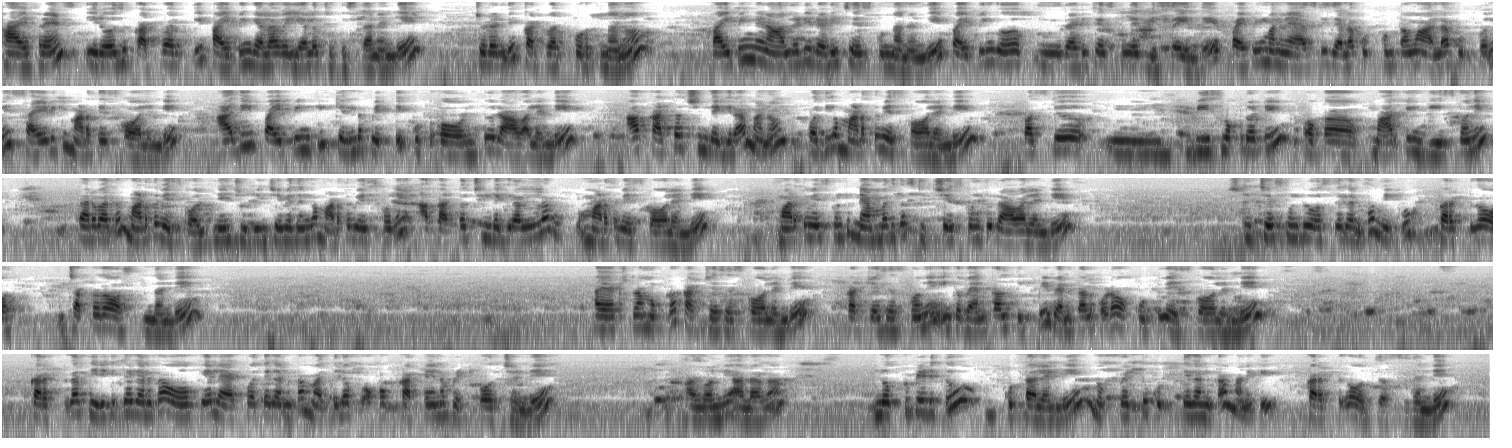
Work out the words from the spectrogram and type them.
Hi friends ఈరోజు cut వర్క్కి piping ఎలా వేయాలో చూపిస్తానండి. చూడండి కట్ వర్క్ కుడుతున్నాను. పైపింగ్ నేను ఆల్రెడీ రెడీ చేసుకున్నానండి. పైపింగ్ రెడీ చేసుకునేది మిస్ అయింది. పైపింగ్ మనం యాజ్టీజ్ ఎలా కుట్టుకుంటామో అలా కుట్టుకొని సైడ్కి మడతేసుకోవాలండి అది పైపింగ్కి కింద పెట్టి కుట్టుకుంటూ రావాలండి. ఆ కట్ వచ్చిన దగ్గర మనం కొద్దిగా మడత వేసుకోవాలండి. ఫస్ట్ బీస్ ఒకటి ఒక మార్కింగ్ గీసుకొని తర్వాత మడత వేసుకోవాలి. నేను చూపించే విధంగా మడత వేసుకొని ఆ కట్ వచ్చిన దగ్గరల్లా మడత వేసుకోవాలండి. మడత వేసుకుంటూ నెమ్మదిగా స్టిచ్ చేసుకుంటూ రావాలండి. స్టిచ్ చేసుకుంటూ వస్తే కనుక మీకు కరెక్ట్గా చక్కగా వస్తుందండి. ఆ ఎక్స్ట్రా ముక్క కట్ చేసేసుకోవాలండి. కట్ చేసేసుకొని ఇంకా వెనకాల తిప్పి వెనకాల కూడా ఒక కుట్టు వేసుకోవాలండి. కరెక్ట్గా తిరిగితే కనుక ఓకే లేకపోతే కనుక మధ్యలో ఒక్కొక్క కట్ అయినా పెట్టుకోవచ్చండి. అదిగోండి అలాగా. నొక్కు పెడుతూ కుట్టాలండి. నొక్కి పెడుతూ కుట్టితే కనుక మనకి కరెక్ట్గా వచ్చేస్తుందండి.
